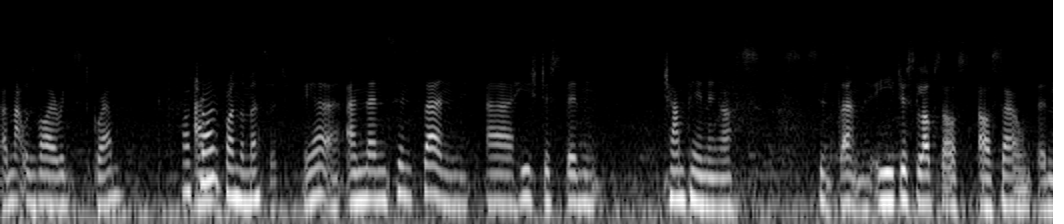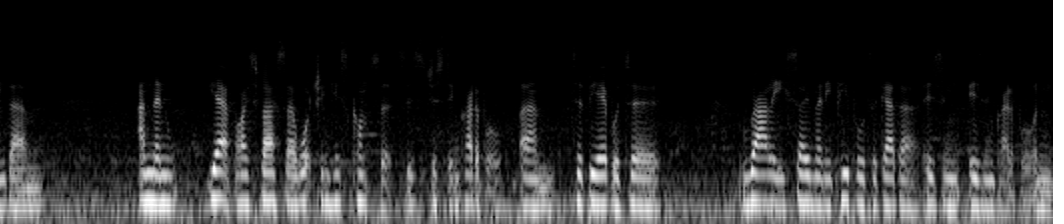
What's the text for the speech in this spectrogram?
and that was via Instagram. I'll try Um, and find the message. Yeah, and then since then, uh, he's just been championing us. s- Since then, he just loves our our sound, and um, and then yeah, vice versa. Watching his concerts is just incredible. Um, to be able to rally so many people together is in, is incredible, and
